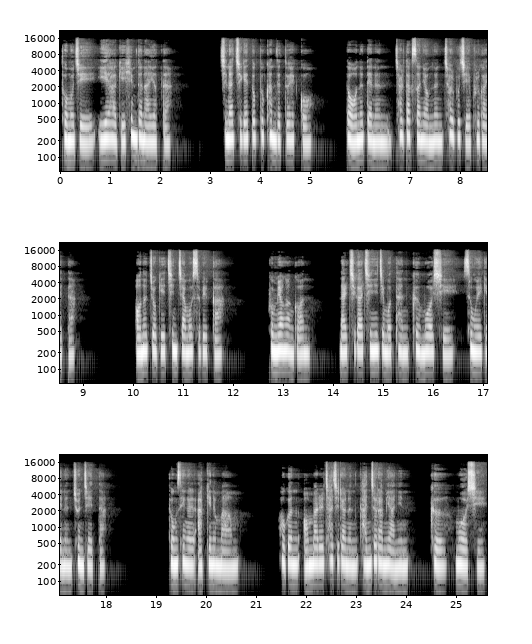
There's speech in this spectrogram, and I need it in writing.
도무지 이해하기 힘든 아이였다. 지나치게 똑똑한 듯도 했고 또 어느 때는 철딱선이 없는 철부지에 불과했다. 어느 쪽이 진짜 모습일까? 분명한 건 날치가 지니지 못한 그 무엇이 승우에게는 존재했다. 동생을 아끼는 마음, 혹은 엄마를 찾으려는 간절함이 아닌 그 무엇이.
